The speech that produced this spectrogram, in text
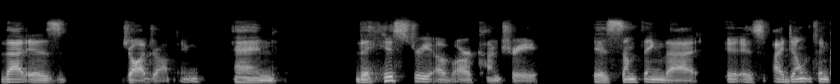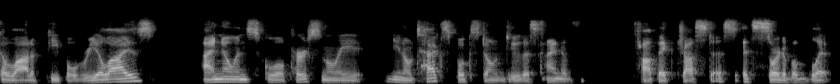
that is jaw dropping. And the history of our country is something that is, I don't think a lot of people realize. I know in school personally, you know, textbooks don't do this kind of topic justice. It's sort of a blip.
